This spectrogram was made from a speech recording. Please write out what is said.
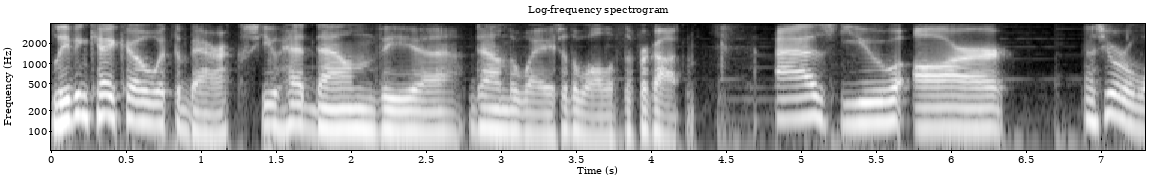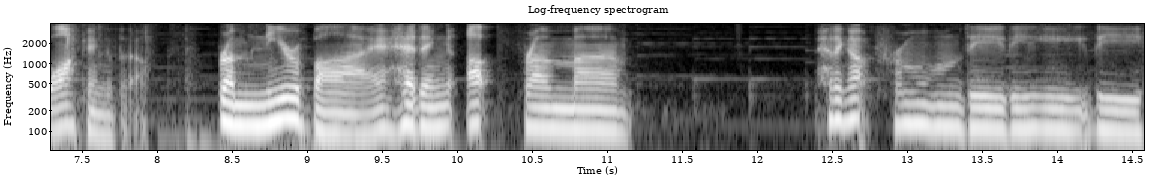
Leaving Keiko with the barracks, you head down the uh, down the way to the Wall of the Forgotten. As you are, as you are walking though, from nearby, heading up from, uh, heading up from the the the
